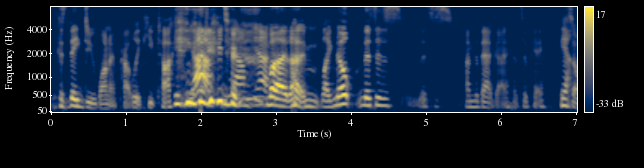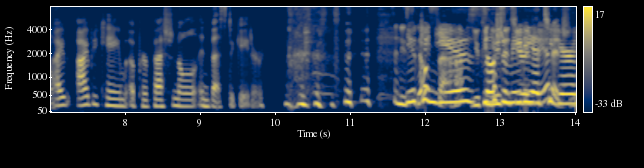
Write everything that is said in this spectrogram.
because they do want to probably keep talking. Yeah, yeah, yeah. But I'm like, nope. This is this is I'm the bad guy. That's okay. Yeah, So, I, I became a professional investigator. It's a new You skill can set, huh? use You can use social it to your media to advantage. your You- yeah,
